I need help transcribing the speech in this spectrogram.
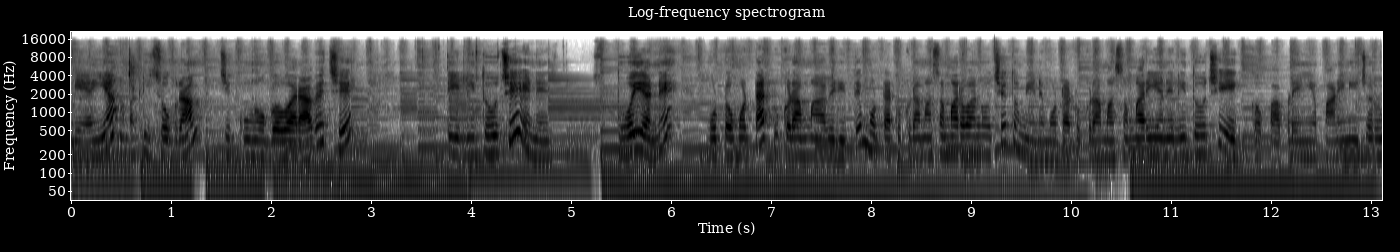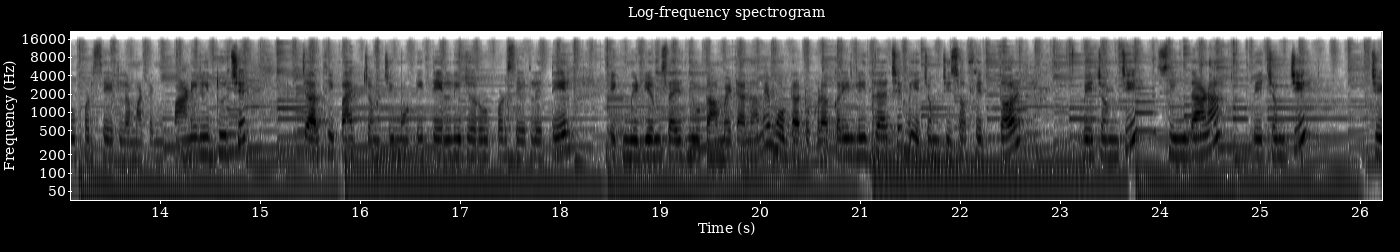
મેં અહીંયા અઢીસો ગ્રામ જે કૂણો ગવાર આવે છે, તે લીધો છે. એને ધોઈ અને મોટો મોટા ટુકડામાં આવી રીતે મોટા ટુકડામાં સમારવાનો છે. તો મેં એને મોટા ટુકડામાં સમારી અને લીધો છે. એક કપ આપણે અહીંયા પાણીની જરૂર પડશે, એટલા માટે મેં પાણી લીધું છે. ચારથી પાંચ ચમચી મોટી તેલની જરૂર પડશે, એટલે તેલ એક મીડિયમ સાઇઝનું ટામેટાના મેં મોટા ટુકડા કરી લીધા છે. બે ચમચી સફેદ તલ બે ચમચી સિંગદાણા, બે ચમચી જે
